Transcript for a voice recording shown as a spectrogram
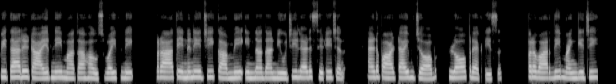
ਪਿਤਾ ਰਿਟਾਇਰ ਨੇ, ਮਾਤਾ ਹਾਊਸਵਾਈਫ ਨੇ, ਭਰਾ ਤਿੰਨ ਨੇ ਜੀ, ਕਾਮੇ ਇਹਨਾਂ ਦਾ New Zealand citizen and part time job law practice ਪਰਿਵਾਰ ਦੀ ਮੰਗ ਜੀ।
